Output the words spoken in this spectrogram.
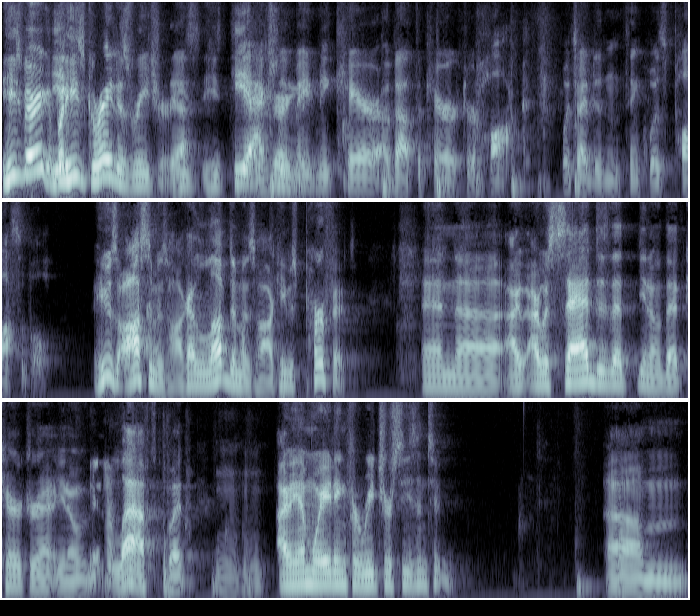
He's, very good, but he's great as Reacher. Yeah. He's, he's He yeah, actually very made me care about the character Hawk, which I didn't think was possible. He was awesome as Hawk. I loved him as Hawk. He was perfect. And uh, I, I was sad that you know that character you know Yeah. left, but hmm I am waiting for Reacher season two. Um,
